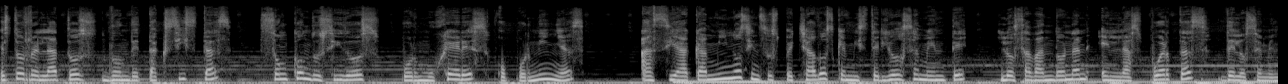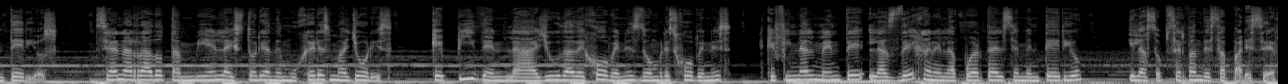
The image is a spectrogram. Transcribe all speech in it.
estos relatos donde taxistas son conducidos por mujeres o por niñas hacia caminos insospechados que misteriosamente los abandonan en las puertas de los cementerios. Se ha narrado también la historia de mujeres mayores que piden la ayuda de jóvenes, de hombres jóvenes, que finalmente las dejan en la puerta del cementerio y las observan desaparecer.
